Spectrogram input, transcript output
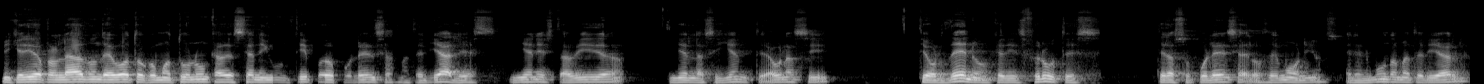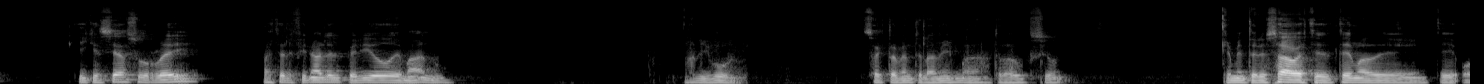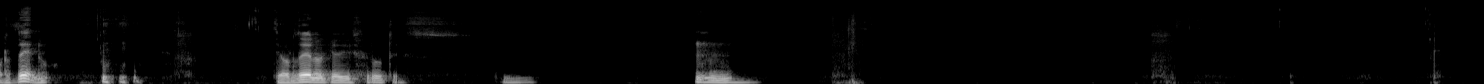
Mi querido Prahlad, un devoto como tú nunca desea ningún tipo de opulencias materiales, ni en esta vida ni en la siguiente. Aún así, te ordeno que disfrutes de las opulencias de los demonios en el mundo material y que seas su rey hasta el final del periodo de Manu. Haribol exactamente la misma traducción. Que me interesaba este tema de te ordeno. te ordeno que disfrutes.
